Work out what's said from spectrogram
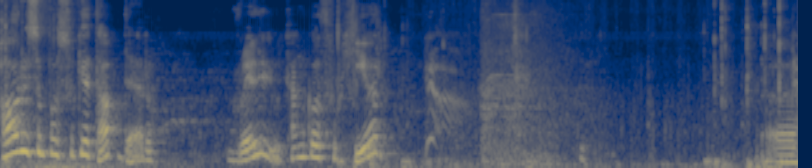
How are we supposed to get up there? Really? We can't go through here? Uh,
